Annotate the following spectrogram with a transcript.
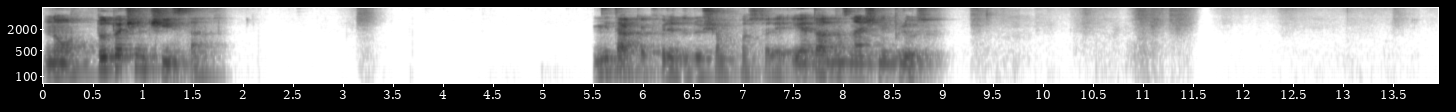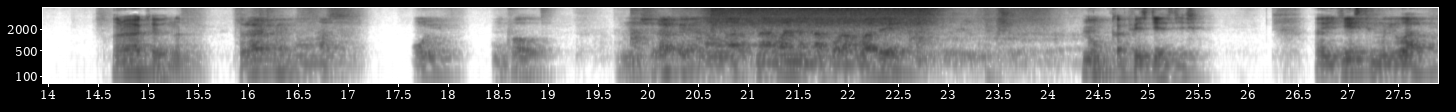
но тут очень чисто. Не так, как в предыдущем хостеле, и это однозначный плюс. Раковина. Раковина у нас... Ой, упал. Значит, раковина у нас с нормальным напором воды. Ну, как везде здесь. Э, есть мыло.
